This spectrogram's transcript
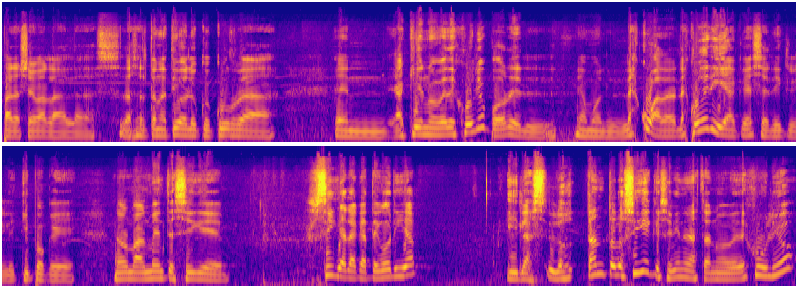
para llevar la- las, las alternativas de lo que ocurra en, aquí el 9 de julio por el, digamos, el- la escuadra, la escudería, que es el, el equipo que normalmente sigue, sigue a la categoría y las, los, tanto lo sigue que se vienen hasta el 9 de julio.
